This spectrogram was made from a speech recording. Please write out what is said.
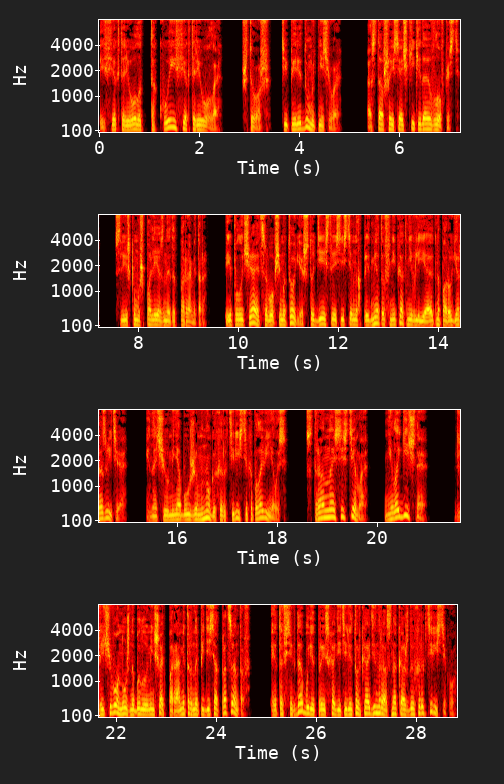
Эффект ореола — такой эффект ореола. Что ж, теперь и думать нечего. Оставшиеся очки кидаю в ловкость. Слишком уж полезный этот параметр. И получается в общем итоге, что действия системных предметов никак не влияют на пороги развития. Иначе у меня бы уже много характеристик ополовинилось. Странная система. Нелогичная. Для чего нужно было уменьшать параметр на 50%? Это всегда будет происходить или только один раз на каждую характеристику?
